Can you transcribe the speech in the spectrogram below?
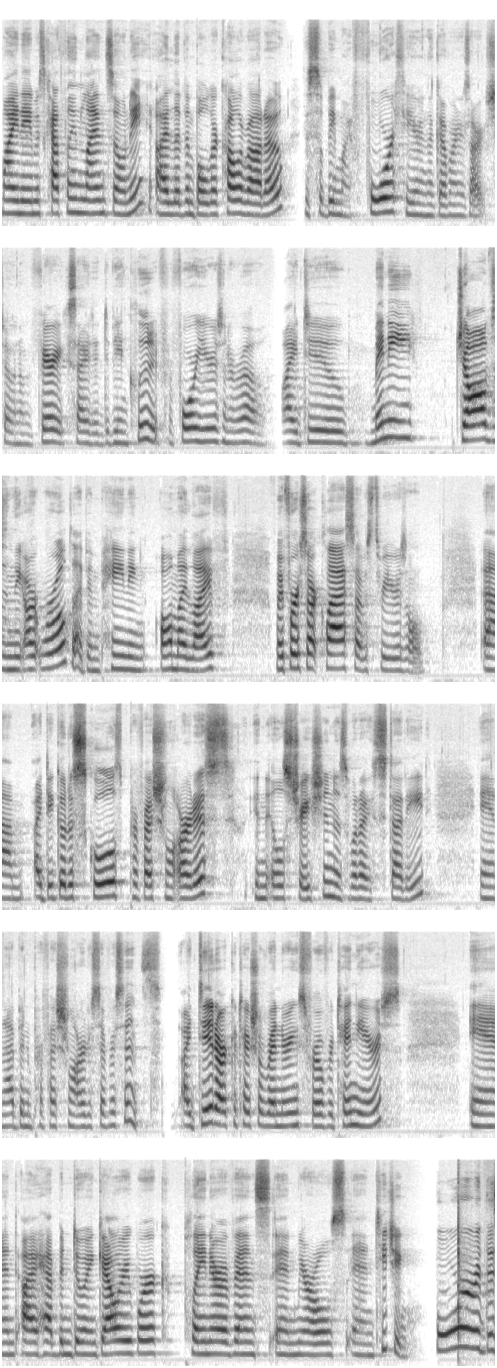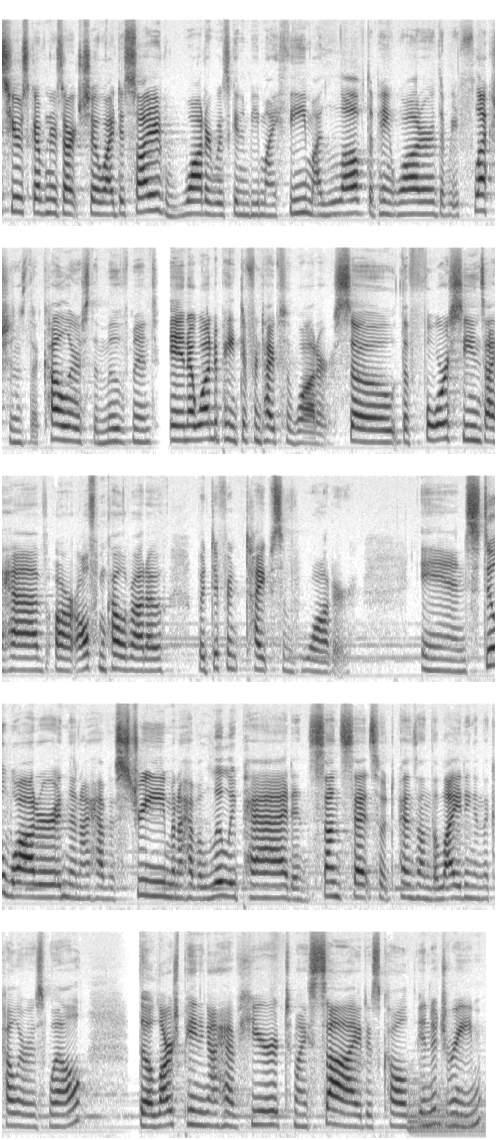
My name is Kathleen Lanzoni. I live in Boulder, Colorado. This will be my fourth year in the Governor's Art Show, and I'm very excited to be included for four years in a row. I do many jobs in the art world. I've been painting all my life. My first art class, I was three years old. Um, I did go to school as professional artist in illustration is what I studied, and I've been a professional artist ever since. I did architectural renderings for over 10 years, and I have been doing gallery work, plein air events, and murals, and teaching for this year's Governor's Art Show, I decided water was going to be my theme. I love to paint water, the reflections, the colors, the movement, and I wanted to paint different types of water. So the four scenes I have are all from Colorado, but different types of water. And still water, and then I have a stream, and I have a lily pad and sunset, so it depends on the lighting and the color as well. The large painting I have here to my side is called In a Dream.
